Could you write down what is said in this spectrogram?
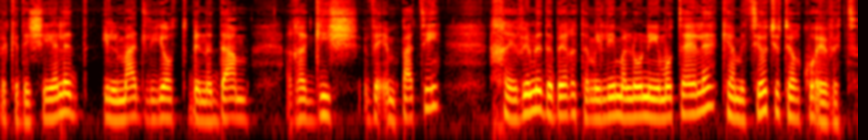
וכדי שילד ילמד להיות בן אדם רגיש ואמפתי, חייבים לדבר את המילים הלא נעימות האלה, כי המציאות יותר כואבת.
